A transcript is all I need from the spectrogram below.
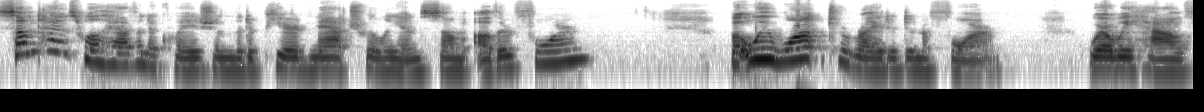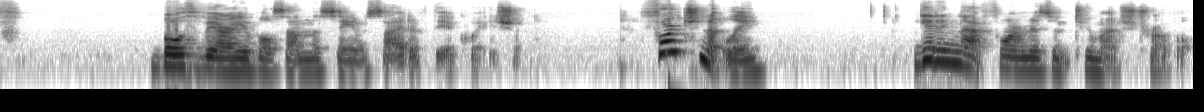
Sometimes we'll have an equation that appeared naturally in some other form, but we want to write it in a form where we have both variables on the same side of the equation. Fortunately, getting that form isn't too much trouble.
